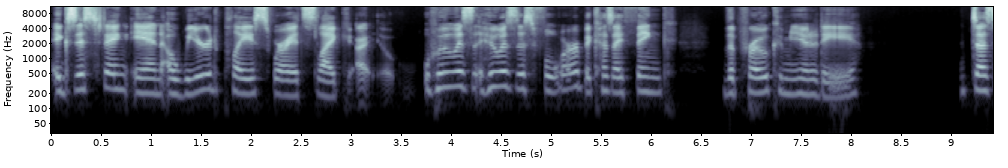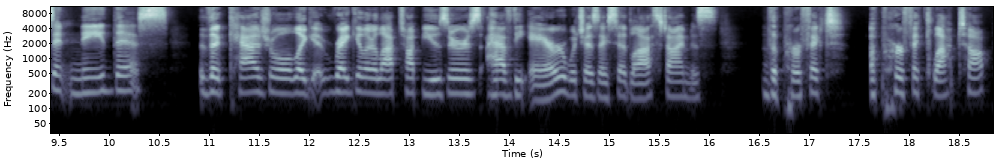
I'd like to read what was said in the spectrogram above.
existing in a weird place where it's like uh, who is who is this for because i think the pro community doesn't need this the casual like regular laptop users have the air which as i said last time is the perfect a perfect laptop.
